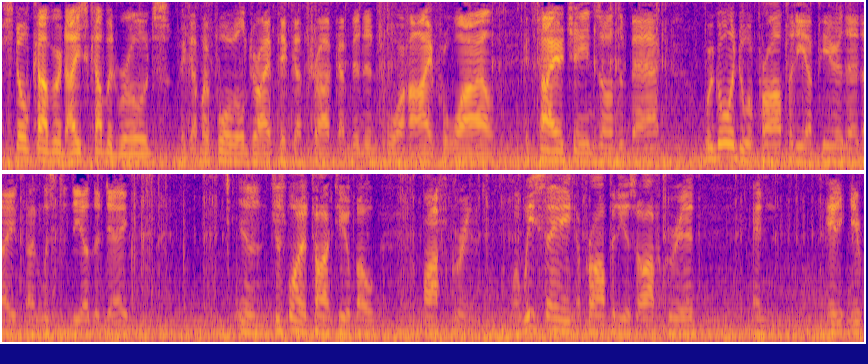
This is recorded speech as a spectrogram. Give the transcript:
snow covered, ice covered roads. I got my four wheel drive pickup truck. I've been in four high for a while. Got tire chains on the back. We're going to a property up here that I, I listed the other day. And just want to talk to you about off grid. When we say a property is off grid, and it, it,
